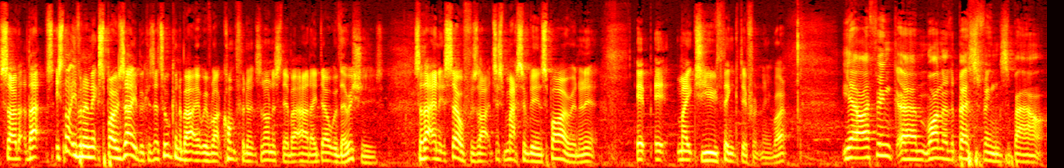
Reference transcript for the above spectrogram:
So that- that's it's not even an expose because they're talking about it with like confidence and honesty about how they dealt with their issues. So that in itself was like just massively inspiring, and it it it makes you think differently, right? Yeah, I think um, one of the best things about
